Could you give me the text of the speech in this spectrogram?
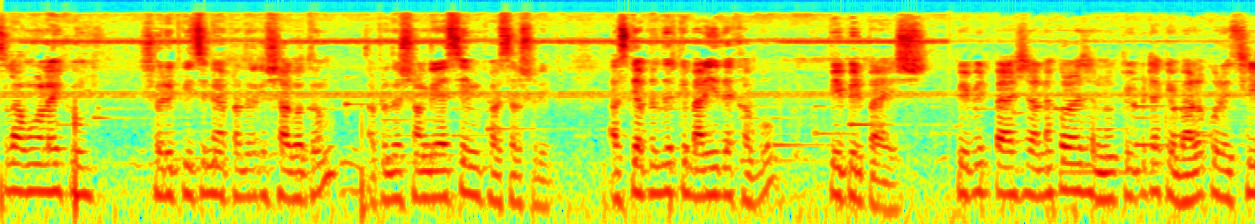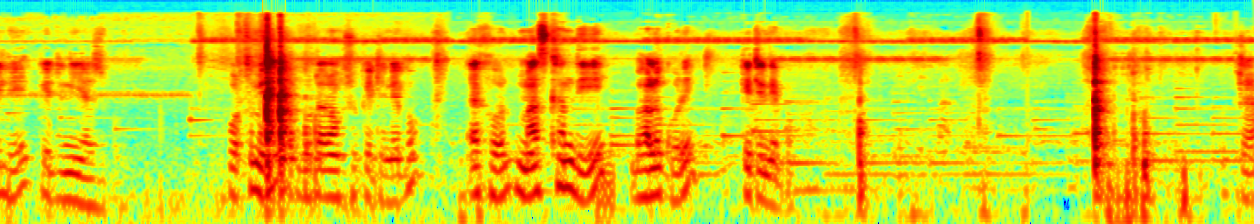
আসসালামু আলাইকুম। শরীফ কিচেনে আপনাদেরকে স্বাগতম। আপনাদের সঙ্গে আছি আমি ফয়সাল শরীফ। আজকে আপনাদেরকে বানিয়ে দেখাবো পেঁপের পায়েস। পেঁপের পায়েস রান্না করার জন্য পেঁপেটাকে ভালো করে ছিলে কেটে নিয়ে আসব। প্রথমে গোটার অংশ কেটে নেব। এখন মাঝখান দিয়ে ভালো করে কেটে নেব। একটা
